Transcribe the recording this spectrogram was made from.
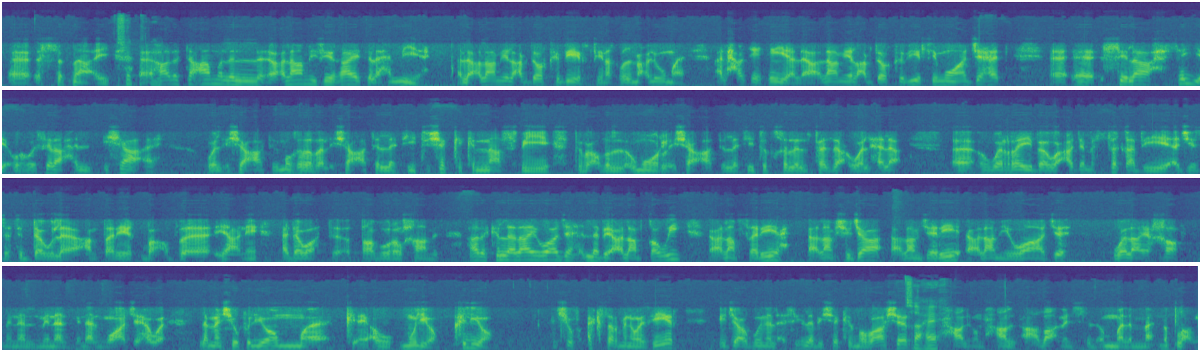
استثنائي. هذا التعامل الإعلامي في غاية الأهمية. الإعلام يلعب دور كبير في نقل المعلومة الحقيقية، الإعلام يلعب دور كبير في مواجهة آه، آه، سلاح سيء وهو سلاح الإشاعة. والإشاعات المغرضة، الإشاعات التي تشكك الناس في بعض الأمور، الإشاعات التي تدخل الفزع والهلع والريبه وعدم الثقة بأجهزة الدولة عن طريق بعض يعني أدوات الطابور الخامس، هذا كله لا يواجه إلا بإعلام قوي، إعلام صريح، إعلام شجاع، إعلام جريء، إعلام يواجه ولا يخاف من من من المواجهة. لما نشوف اليوم أو مو اليوم كل يوم نشوف أكثر من وزير يجاوبون الأسئلة بشكل مباشر. صحيح. حالهم حال أعضاء مجلس الأمة لما نطلع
